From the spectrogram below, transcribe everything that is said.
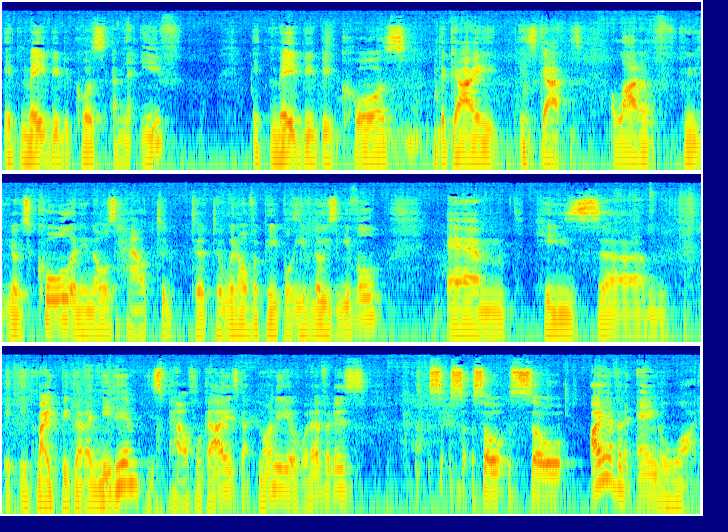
it may be because I'm naive. It may be because the guy has got a lot of, you know, he's cool and he knows how to, to, to win over people even though he's evil. Um, he's, um, it, it might be that I need him. He's a powerful guy. He's got money or whatever it is. So, so, so, so I have an angle why.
